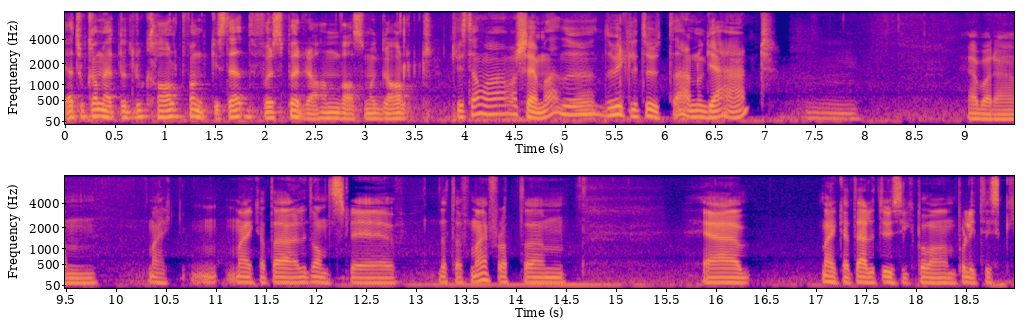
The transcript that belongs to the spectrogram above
Jeg tok han med til et lokalt vankested for å spørre ham hva som var galt. Christian, hva, hva skjer med deg? Du, du virker litt ute. Er det noe gærent? Jeg bare um, merker, merker at det er litt vanskelig dette for meg, for at um, jeg merker at jeg er litt usikker på hva en politisk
